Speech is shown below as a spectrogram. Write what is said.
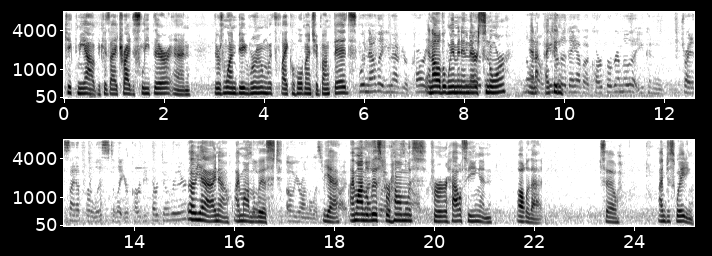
kicked me out because I tried to sleep there, and there's one big room with like a whole bunch of bunk beds, Well, now that you have your car, and all the women in there snore, no, and I know. I you couldn't. know that they have a car program though that you can try to sign up for a list to let your car be parked over there. Oh yeah, I know. I'm on the list. Oh, you're on the list. right? Yeah, it. I'm on the list for I was homeless, for housing, and all of that. So, I'm just waiting,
